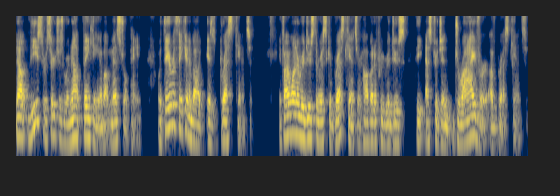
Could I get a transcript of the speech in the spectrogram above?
Now, these researchers were not thinking about menstrual pain. What they were thinking about is breast cancer. If I want to reduce the risk of breast cancer, how about if we reduce the estrogen driver of breast cancer?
